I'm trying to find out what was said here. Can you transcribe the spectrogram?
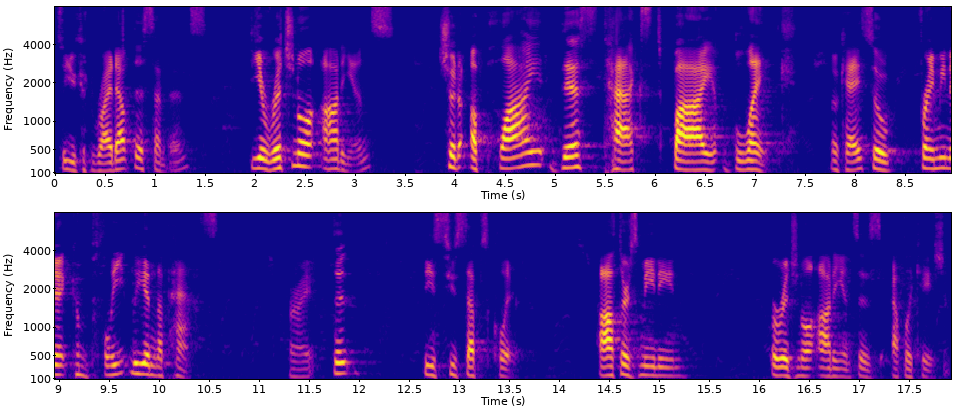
So you could write out this sentence. The original audience should apply this text by blank. Okay, so framing it completely in the past. All right, the, these two steps clear author's meeting, original audience's application.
